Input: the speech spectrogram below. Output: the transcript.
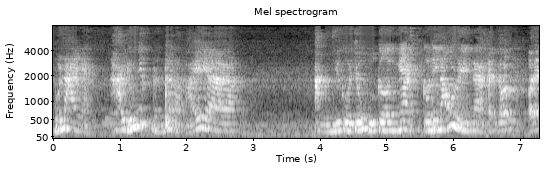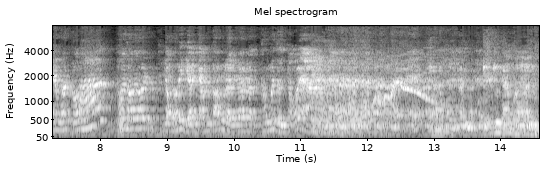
bữa nay nè hai đứa nhất định là phải à, ăn với cô chú bữa cơm nha. Cô đi nấu liền nè. Anh con ở đây đâu hết con Ờ, thôi thôi thôi. Rồi vợ chồng con là, là, là không có từ chối à. Cảm ơn.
